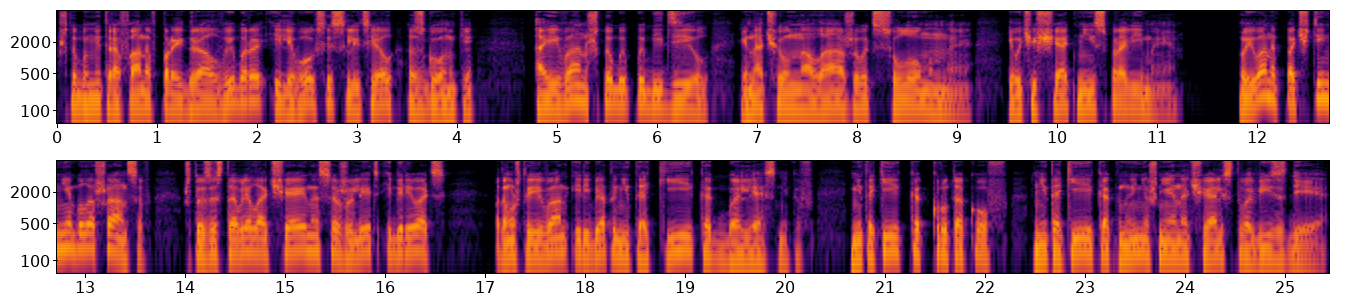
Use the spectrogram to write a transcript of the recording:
чтобы Митрофанов проиграл выборы или вовсе слетел с гонки, а Иван чтобы победил и начал налаживать сломанное и вычищать неисправимое. У Ивана почти не было шансов, что заставляло отчаянно сожалеть и горевать, потому что Иван и ребята не такие, как Болясников — не такие, как Крутаков, не такие, как нынешнее начальство везде,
